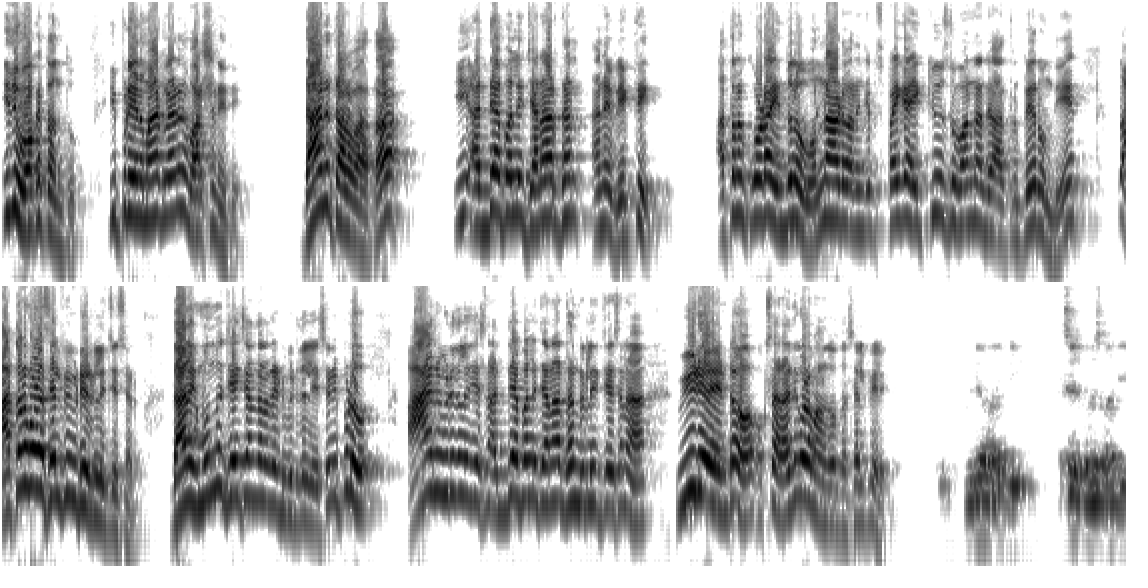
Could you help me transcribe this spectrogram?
ఇది ఒక తంతు. ఇప్పుడు ఈయన మాట్లాడిన వర్షన్ ఇది. దాని తర్వాత ఈ అద్దేపల్లి జనార్దన్ అనే వ్యక్తి అతను కూడా ఇందులో ఉన్నాడు అని చెప్పి పైగా ఎక్యూజ్డ్ వన్ అని అతని పేరు ఉంది. సో అతను కూడా సెల్ఫీ వీడియో రిలీజ్ చేశాడు. దానికి ముందు జయచంద్రారెడ్డి విడుదల చేశాడు. ఇప్పుడు ఆయన విడుదల చేసిన అద్దేపల్లి జనార్దన్ రిలీజ్ చేసిన వీడియో ఏంటో ఒకసారి అది కూడా మనం చూద్దాం సెల్ఫీలు మీడియా వారికి ఎక్సైజ్ పోలీస్ వారికి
